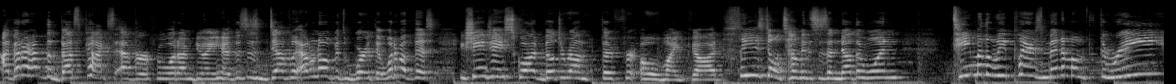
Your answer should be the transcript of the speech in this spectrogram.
I better have the best packs ever for what I'm doing here. This is definitely, I don't know if it's worth it. What about this? Exchange a squad built around the, oh my god. Please don't tell me this is another one. Team of the week players minimum three?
